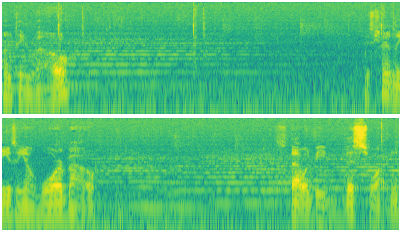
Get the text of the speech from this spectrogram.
hunting bow. He's currently using a war bow. So that would be this one.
